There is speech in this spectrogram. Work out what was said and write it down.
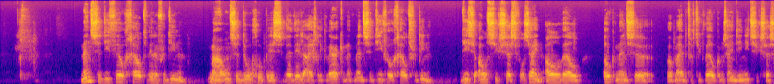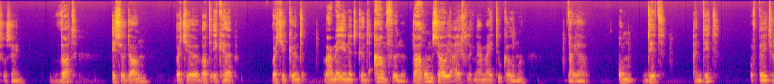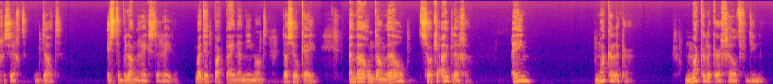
Mensen die veel geld willen verdienen. Maar onze doelgroep is, wij willen eigenlijk werken met mensen die veel geld verdienen. Die ze al succesvol zijn. Al wel ook mensen, wat mij betreft, natuurlijk welkom zijn die niet succesvol zijn. Wat is er dan, wat, je, wat ik heb, wat je kunt, waarmee je het kunt aanvullen? Waarom zou je eigenlijk naar mij toe komen? Nou ja, om dit en dit, of beter gezegd, dat is de belangrijkste reden. Maar dit pakt bijna niemand, dat is oké. En waarom dan wel? Zal ik je uitleggen. Eén, makkelijker. Makkelijker geld verdienen.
